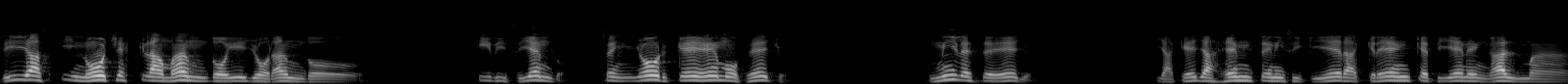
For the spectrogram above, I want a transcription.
días y noches clamando y llorando y diciendo, Señor, ¿qué hemos hecho? Miles de ellos. Y aquella gente ni siquiera creen que tienen alma.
